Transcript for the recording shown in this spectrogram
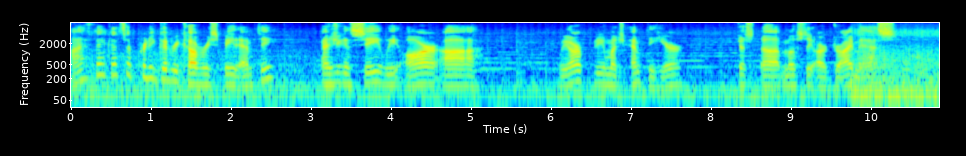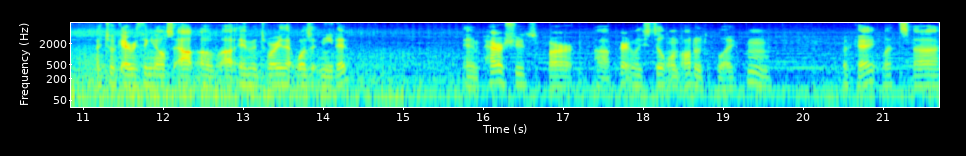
I think that's a pretty good recovery speed empty. As you can see, we are uh, we are pretty much empty here. Just uh, mostly our dry mass. I took everything else out of uh, inventory that wasn't needed. And parachutes are uh, apparently still on auto deploy. Hmm. Okay, let's uh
